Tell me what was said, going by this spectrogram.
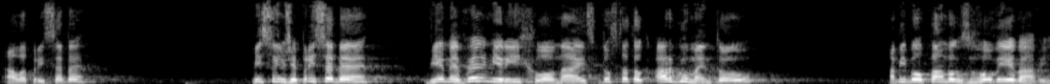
Ale pri sebe? Myslím, že pri sebe vieme veľmi rýchlo nájsť dostatok argumentov, aby bol Pán Boh zhovievavý.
